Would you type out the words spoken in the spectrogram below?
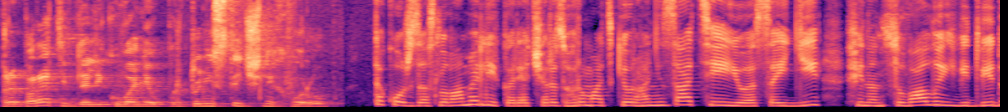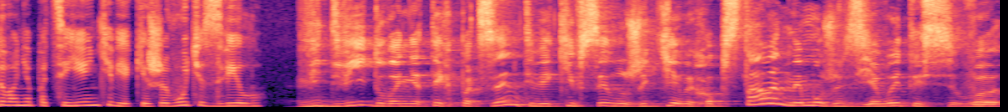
препаратів для лікування опортуністичних хвороб. Також, за словами лікаря, через громадські організації USAID фінансувало й відвідування пацієнтів, які живуть з ВІЛ. Відвідування тих пацієнтів, які в силу життєвих обставин не можуть з'явитись в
